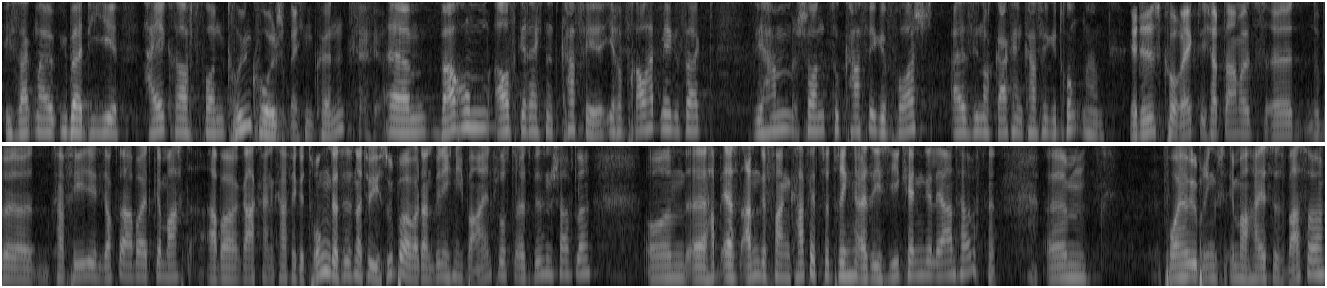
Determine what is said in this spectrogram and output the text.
ich sag mal, über die Heilkraft von Grünkohl sprechen können. Ähm, warum ausgerechnet Kaffee? Ihre Frau hat mir gesagt, Sie haben schon zu Kaffee geforscht, als Sie noch gar keinen Kaffee getrunken haben. Ja, das ist korrekt. Ich habe damals äh, über Kaffee die Doktorarbeit gemacht, aber gar keinen Kaffee getrunken. Das ist natürlich super, weil dann bin ich nicht beeinflusst als Wissenschaftler und äh, habe erst angefangen, Kaffee zu trinken, als ich Sie kennengelernt habe. ähm, vorher übrigens immer heißes Wasser,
